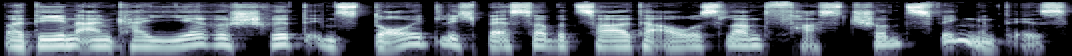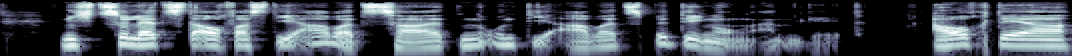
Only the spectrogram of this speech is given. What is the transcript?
bei denen ein Karriereschritt ins deutlich besser bezahlte Ausland fast schon zwingend ist. Nicht zuletzt auch was die Arbeitszeiten und die Arbeitsbedingungen angeht. Auch der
